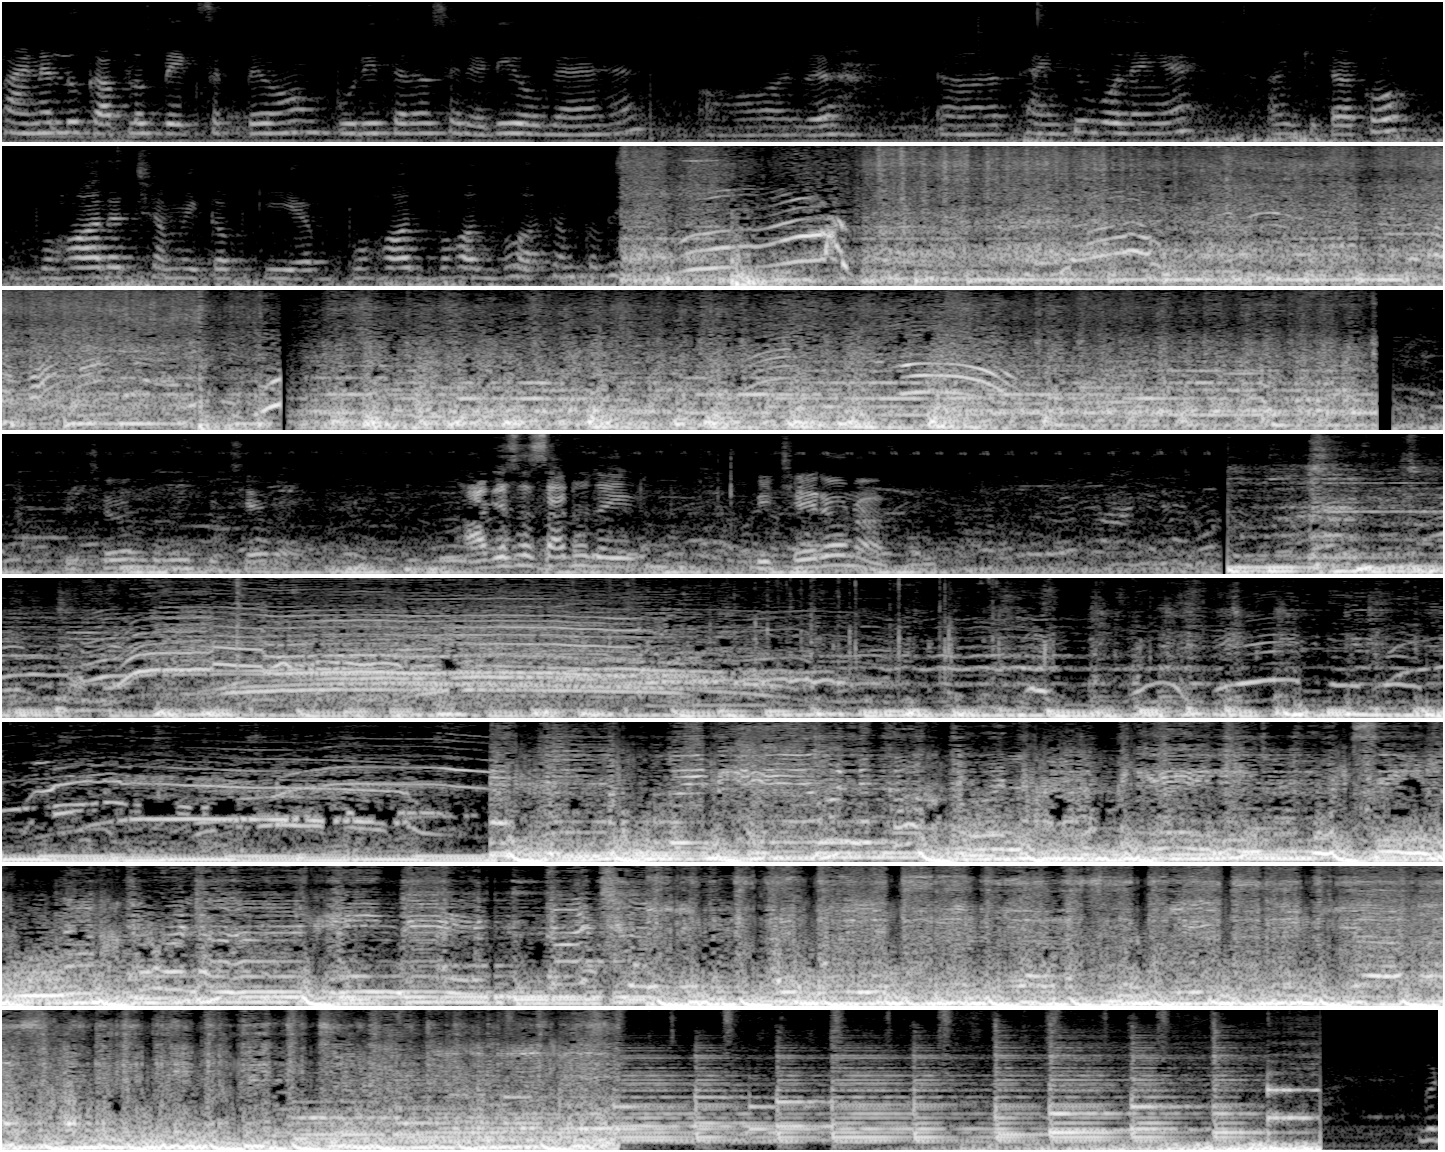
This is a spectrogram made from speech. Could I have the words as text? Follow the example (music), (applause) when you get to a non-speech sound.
Final look आप लोग देख सकते हो हम पूरी तरह से रेडी हो गए हैं और थैंक यू बोलेंगे अंकिता को। बहुत अच्छा मेकअप की है बहुत बहुत बहुत हम कभी पीछे रहो पीछे रहो। आगे से सेट हो जाइएगा। पीछे रहो ना। Good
